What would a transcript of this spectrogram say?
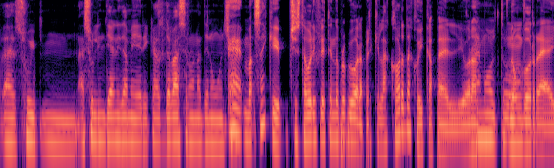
è, sui, mm, è sugli indiani d'America, deve essere una denuncia. Eh, ma sai che ci stavo riflettendo proprio ora perché la corda coi capelli, ora molto... non vorrei,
